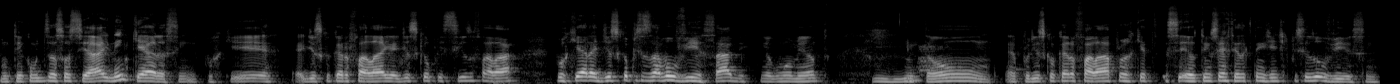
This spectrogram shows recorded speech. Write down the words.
não tem como desassociar e nem quero assim, porque é disso que eu quero falar e é disso que eu preciso falar, porque era disso que eu precisava ouvir, sabe? Em algum momento. Então, é por isso que eu quero falar, porque eu tenho certeza que tem gente que precisa ouvir, assim.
